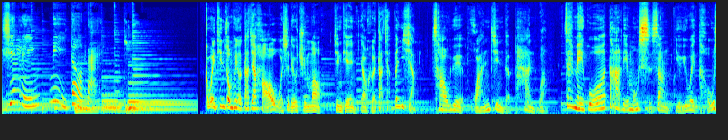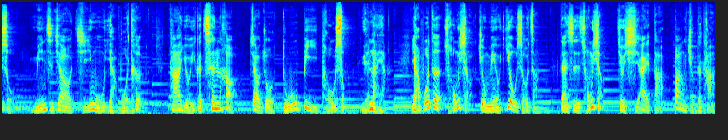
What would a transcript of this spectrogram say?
心灵蜜豆奶。各位听众朋友，大家好，我是刘群茂，今天要和大家分享超越环境的盼望。在美国大联盟史上，有一位投手，名字叫吉姆·亚伯特，他有一个称号叫做“独臂投手”。原来呀、啊，亚伯特从小就没有右手掌，但是从小就喜爱打棒球的他，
